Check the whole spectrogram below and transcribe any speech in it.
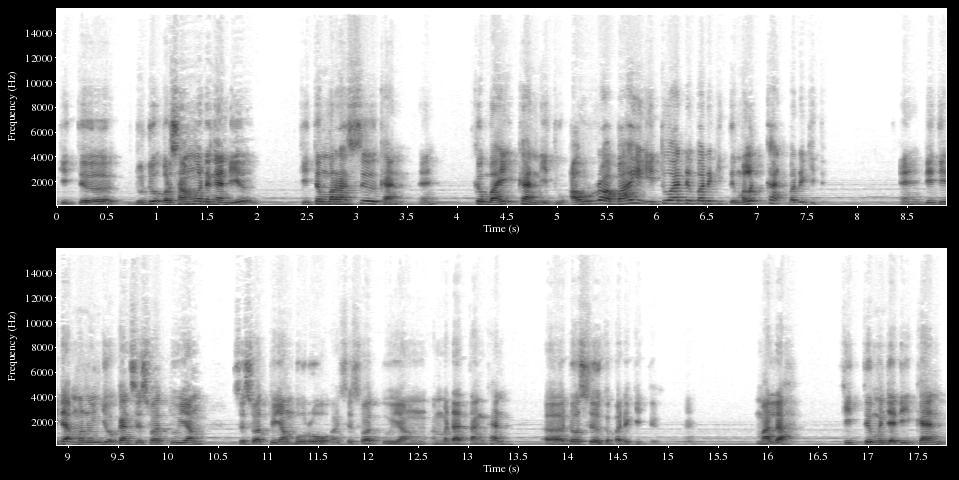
kita duduk bersama dengan dia, kita merasakan eh, kebaikan itu. Aura baik itu ada pada kita, melekat pada kita. Eh, dia tidak menunjukkan sesuatu yang sesuatu yang buruk, eh, sesuatu yang mendatangkan uh, dosa kepada kita. Eh. Malah kita menjadikan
